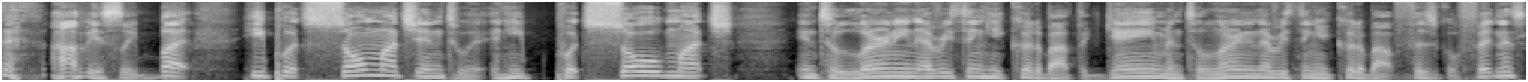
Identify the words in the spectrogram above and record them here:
obviously. But he put so much into it, and he put so much into learning everything he could about the game, into learning everything he could about physical fitness.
